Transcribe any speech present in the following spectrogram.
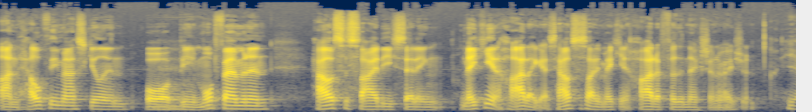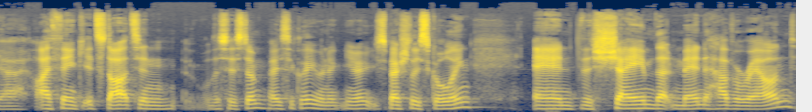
unhealthy masculine or being more feminine? How is society setting making it hard? I guess how is society making it harder for the next generation? Yeah, I think it starts in the system basically, when it, you know, especially schooling, and the shame that men have around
